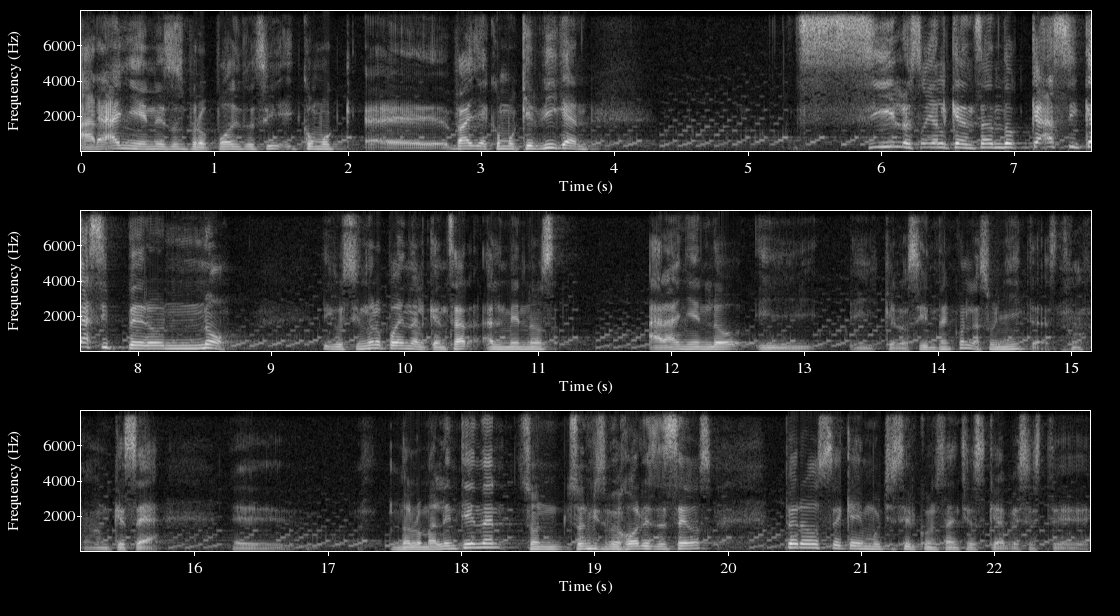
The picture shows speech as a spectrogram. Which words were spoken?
arañen esos propósitos. ¿sí? Como, eh, vaya, como que digan, sí lo estoy alcanzando, casi, casi, pero no. Digo, si no lo pueden alcanzar, al menos arañenlo y, que lo sientan con las uñitas, aunque sea. Eh, no lo malentiendan, son, son mis mejores deseos, pero sé que hay muchas circunstancias que a veces te,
